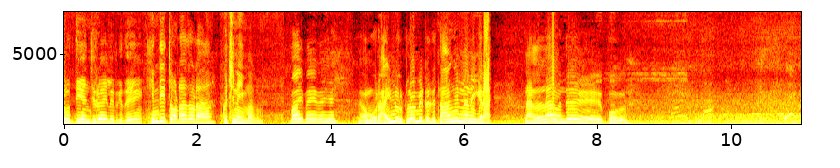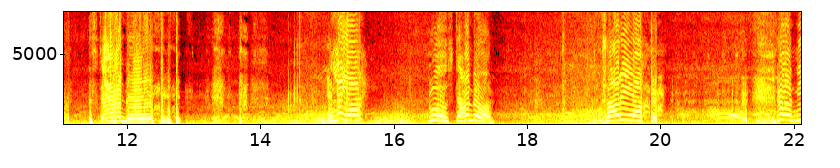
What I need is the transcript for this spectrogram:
நூற்றி அஞ்சு ரூபாயில இருக்குது. ஹிந்தி தொடா தொடா. குச்சி நெய் மாலும். பாய் பாய் பாய் பாய் நம்ம ஒரு ஐநூறு கிலோமீட்டருக்கு தாங்கன்னு நினைக்கிறேன். நல்லா வந்து போகும். ஸ்டாண்டு. இல்லையா? ஓ ஸ்டாண்டா? சாரியா. ஐயோ நீ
